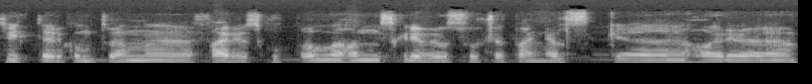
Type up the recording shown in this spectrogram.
Twitter-kontoen eh, fotball, han skriver jo stort sett på engelsk, har,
